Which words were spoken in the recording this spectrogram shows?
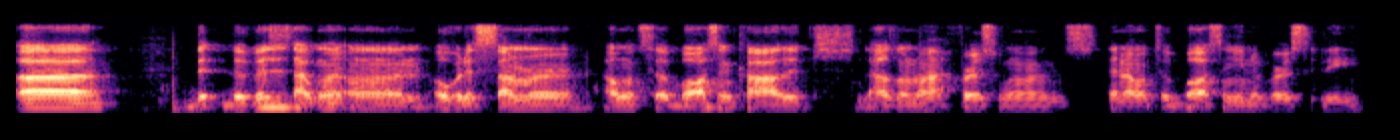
Uh, the, the visits I went on over the summer, I went to Boston College. That was one of my first ones. Then I went to Boston University.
